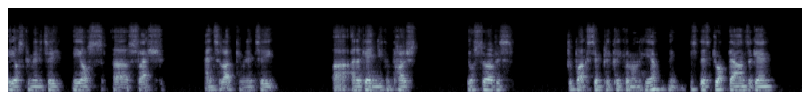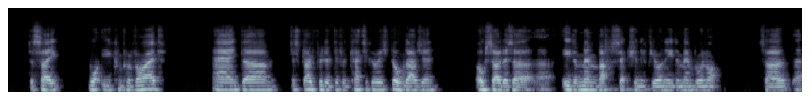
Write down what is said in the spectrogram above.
EOS community, EOS uh, slash Antelope community, uh, and again, you can post your service by simply clicking on here. There's drop downs again to say what you can provide and um, just go through the different categories, fill those in. Also, there's a, a Eden member section if you're an Eden member or not. So uh,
